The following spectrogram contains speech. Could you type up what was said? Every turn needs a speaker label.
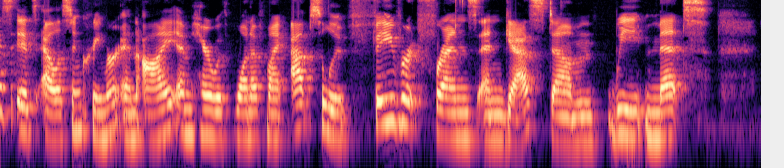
Speaker 1: guys, it's Allison Creamer, and I am here with one of my absolute favorite friends and guests. Um, we met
